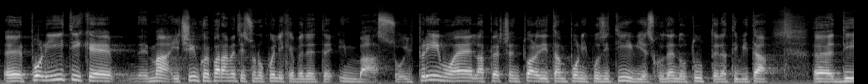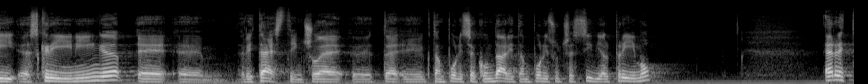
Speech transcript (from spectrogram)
eh, politiche, eh, ma i cinque parametri sono quelli che vedete in basso. Il primo è la percentuale di tamponi positivi, escludendo tutte le attività eh, di eh, screening e ehm, retesting, cioè eh, te, tamponi secondari, tamponi successivi al primo. RT,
